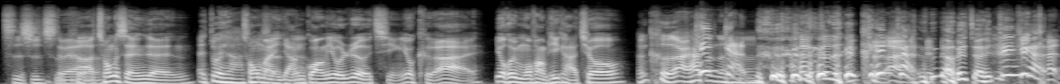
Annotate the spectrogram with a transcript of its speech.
此时此刻，对啊，冲绳人，哎，对啊，充满阳光又热情又可爱，又会模仿皮卡丘，很可爱，他真的，真的很可爱，他会讲你看看，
